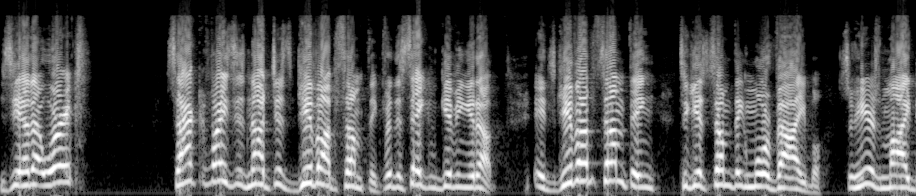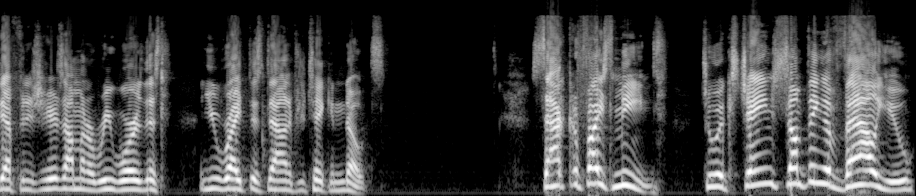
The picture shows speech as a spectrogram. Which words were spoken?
You see how that works? Sacrifice is not just give up something for the sake of giving it up. It's give up something to get something more valuable. So here's my definition. Here's how I'm going to reword this. You write this down if you're taking notes. Sacrifice means to exchange something of value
